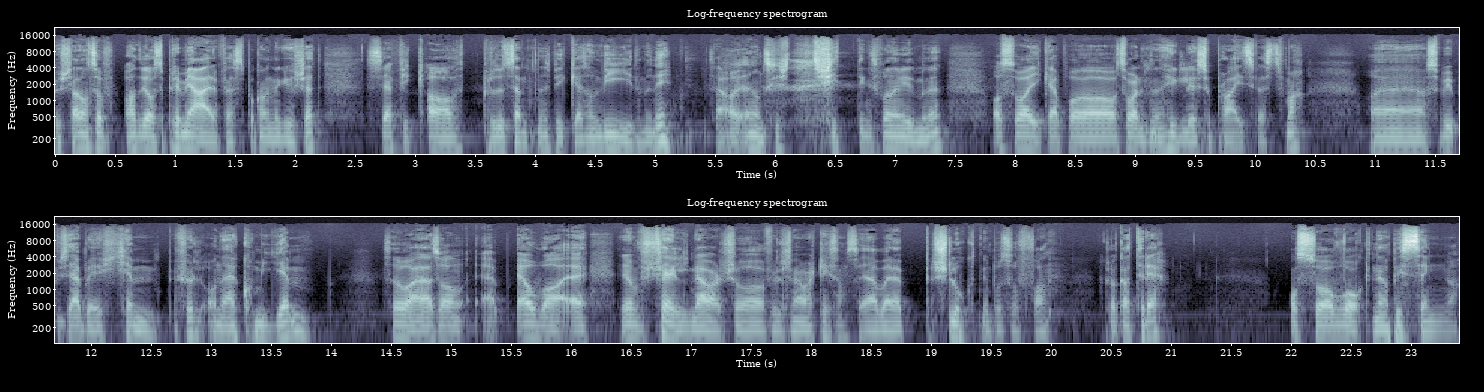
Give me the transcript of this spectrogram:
bursdagen, og så hadde vi også premierefest på Kongen av Gulset. Så jeg fikk av produsentene fikk jeg sånn vinmeny. Så jeg var ganske skittings på den vinmenyen. Og så på, og så var det en hyggelig surprise-fest for meg. Eh, så, vi, så jeg ble jo kjempefull. Og når jeg kom hjem, så var jeg sånn jeg, jeg var, jeg, var Sjelden jeg har vært så full som jeg har vært. Sant? Så jeg bare sluknet på sofaen klokka tre. Og så våkner jeg opp i senga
